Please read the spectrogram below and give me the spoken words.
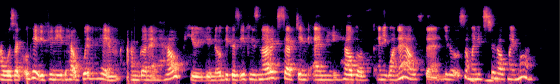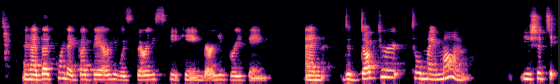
i was like okay if you need help with him i'm gonna help you you know because if he's not accepting any help of anyone else then you know someone needs to mm-hmm. help my mom. And at that point i got there he was barely speaking barely breathing. And the doctor told my mom you should t-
